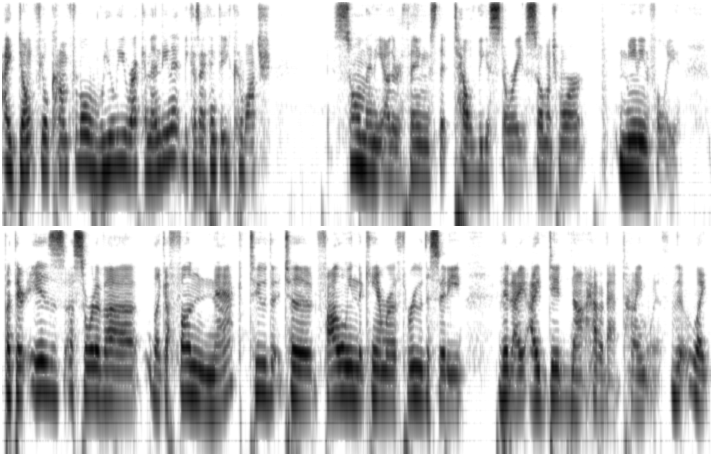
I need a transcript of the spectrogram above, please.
I don't feel comfortable really recommending it because I think that you could watch so many other things that tell these stories so much more meaningfully. But there is a sort of a like a fun knack to the to following the camera through the city that I, I did not have a bad time with. Like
